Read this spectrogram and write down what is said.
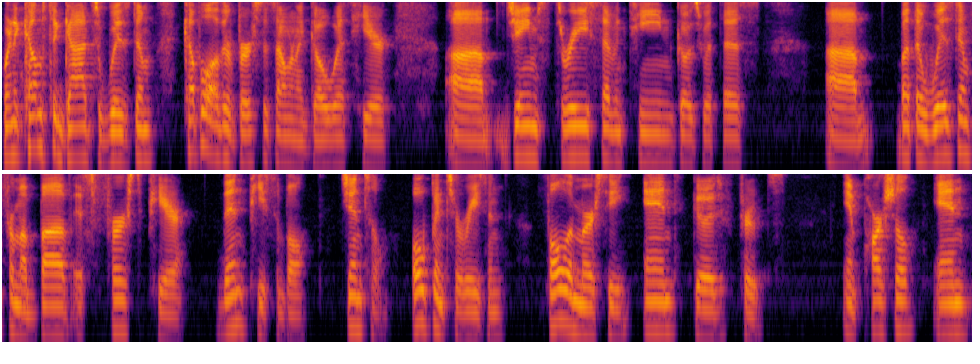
When it comes to God's wisdom, a couple other verses I want to go with here. Um, James 3 17 goes with this. Um, but the wisdom from above is first pure, then peaceable, gentle, open to reason, full of mercy and good fruits, impartial and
